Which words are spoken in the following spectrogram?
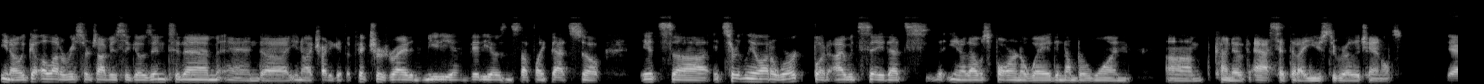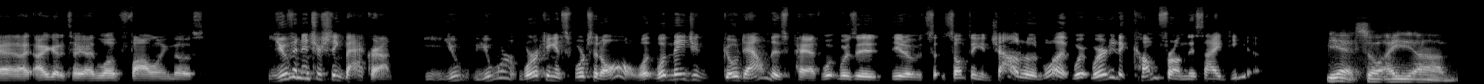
you know, a lot of research obviously goes into them, and uh, you know, I try to get the pictures right in the media and videos and stuff like that. So it's uh, it's certainly a lot of work, but I would say that's you know that was far and away the number one um, kind of asset that I use to grow the channels. Yeah, I, I got to tell you, I love following those. You have an interesting background. You you weren't working in sports at all. What what made you go down this path? What was it? You know, something in childhood. What? Where, where did it come from? This idea? Yeah, so I um,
